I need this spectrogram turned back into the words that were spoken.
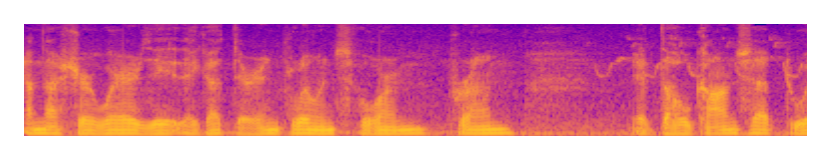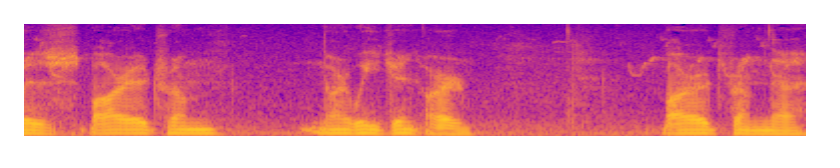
I'm not sure where they, they got their influence for them from. If the whole concept was borrowed from Norwegian or borrowed from the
